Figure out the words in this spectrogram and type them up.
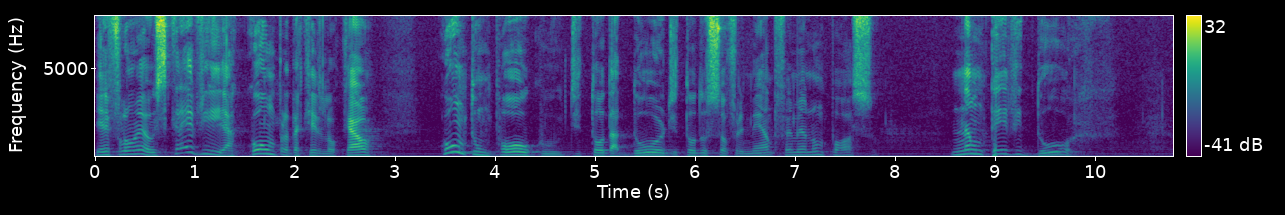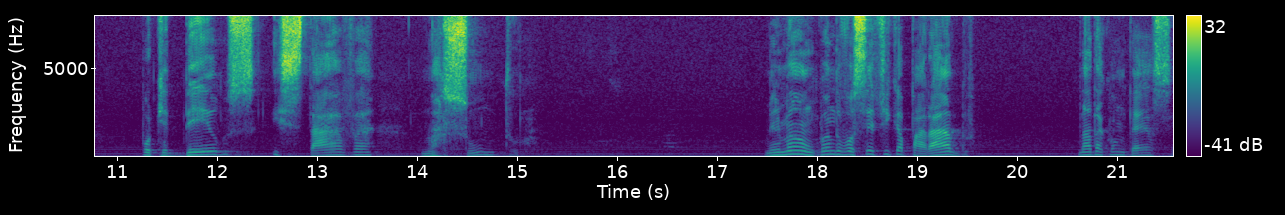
E ele falou: Meu, escreve a compra daquele local, conta um pouco de toda a dor, de todo o sofrimento. Eu falei: Meu, não posso não teve dor. Porque Deus estava no assunto. Meu irmão, quando você fica parado, nada acontece.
